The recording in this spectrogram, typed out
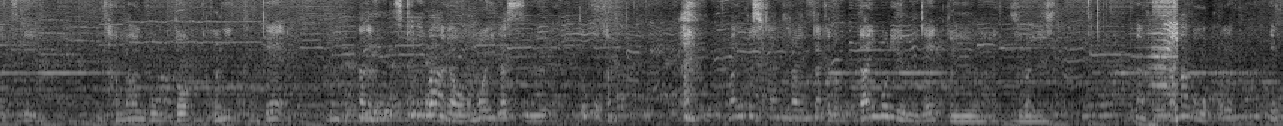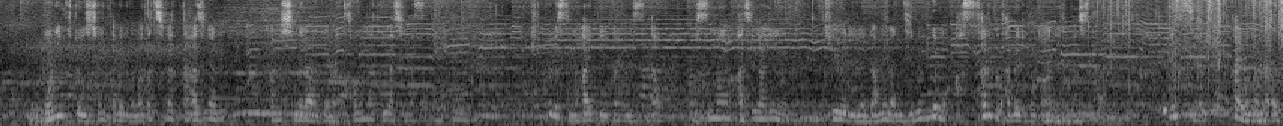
厚ビーフ卵とお肉でなんか月見バーガーを思い出すどこかな毎年感じられるだけど大ボリュームでというような味わいでしたなんか卵もこれでお肉と一緒に食べるのまた違った味が噛みしめられてるそんな気がしますねピクルスも入っていたんですがお酢の味がいいのかきゅうりがダメな自分でもあっさりと食べることができましたですが今回の中で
